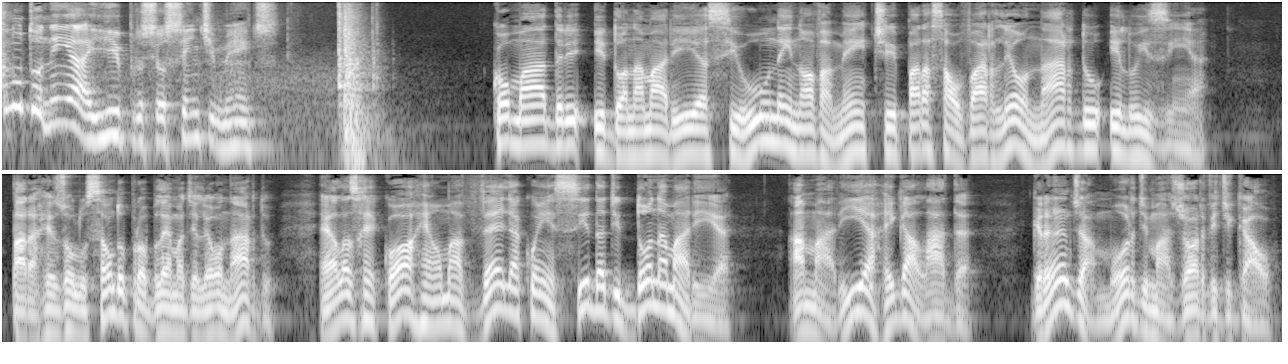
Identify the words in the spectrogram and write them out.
Eu não tô nem aí pros seus sentimentos. Comadre e Dona Maria se unem novamente para salvar Leonardo e Luizinha. Para a resolução do problema de Leonardo, elas recorrem a uma velha conhecida de Dona Maria, a Maria Regalada, grande amor de Major Vidigal.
